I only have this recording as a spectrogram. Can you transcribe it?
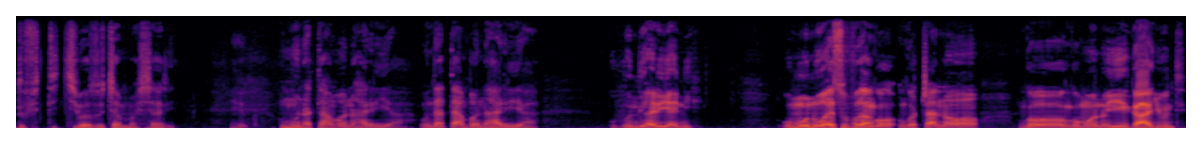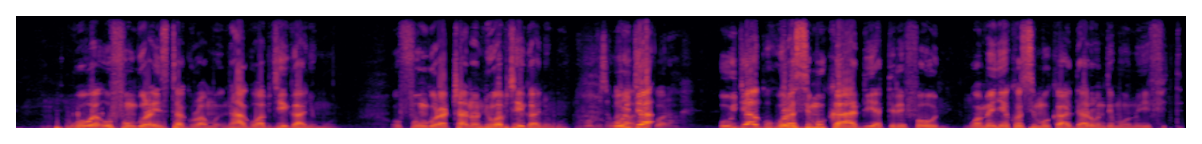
dufite ikibazo cy'amashyari umuntu atambona hariya undi atambona hariya ubundi hariya ni. Umuntu wese uvuga ngo ngo cano ngo ngo umuntu yiganye undi. Wowe ufungura instagram ntago wabyiganye umuntu. Ufungura cano ntiwabyiganye umuntu. Ujya kugura simukadi ya telefone. Wamenye ko simukadi hari undi muntu uyifite.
